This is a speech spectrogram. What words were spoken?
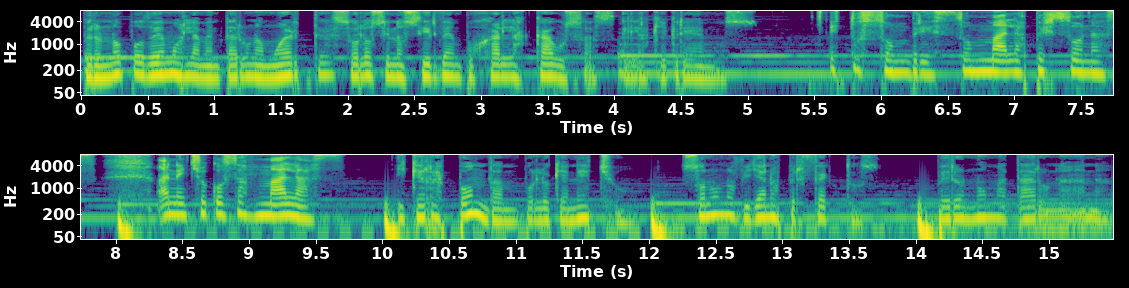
Pero no podemos lamentar una muerte solo si nos sirve empujar las causas en las que creemos. Estos hombres son malas personas. Han hecho cosas malas. Y que respondan por lo que han hecho. Son unos villanos perfectos, pero no mataron a Ana.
